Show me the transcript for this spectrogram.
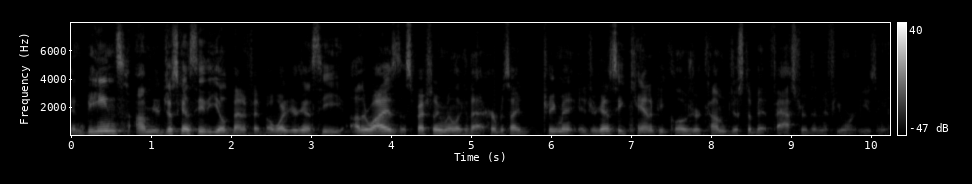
and beans, um, you're just going to see the yield benefit. But what you're going to see otherwise, especially when we look at that herbicide treatment, is you're going to see canopy closure come just a bit faster than if you weren't using it.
